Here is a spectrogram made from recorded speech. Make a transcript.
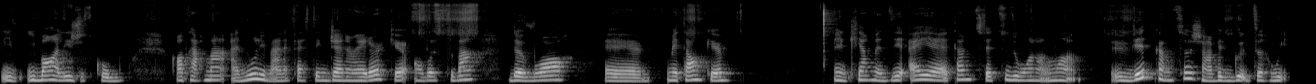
ils, vont aller jusqu'au bout. Contrairement à nous, les Manifesting Generators, qu'on va souvent devoir, euh, mettons que une cliente me dit « Hey, euh, Tam, tu fais-tu du one-on-one? Vite comme ça, j'ai envie de dire oui.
